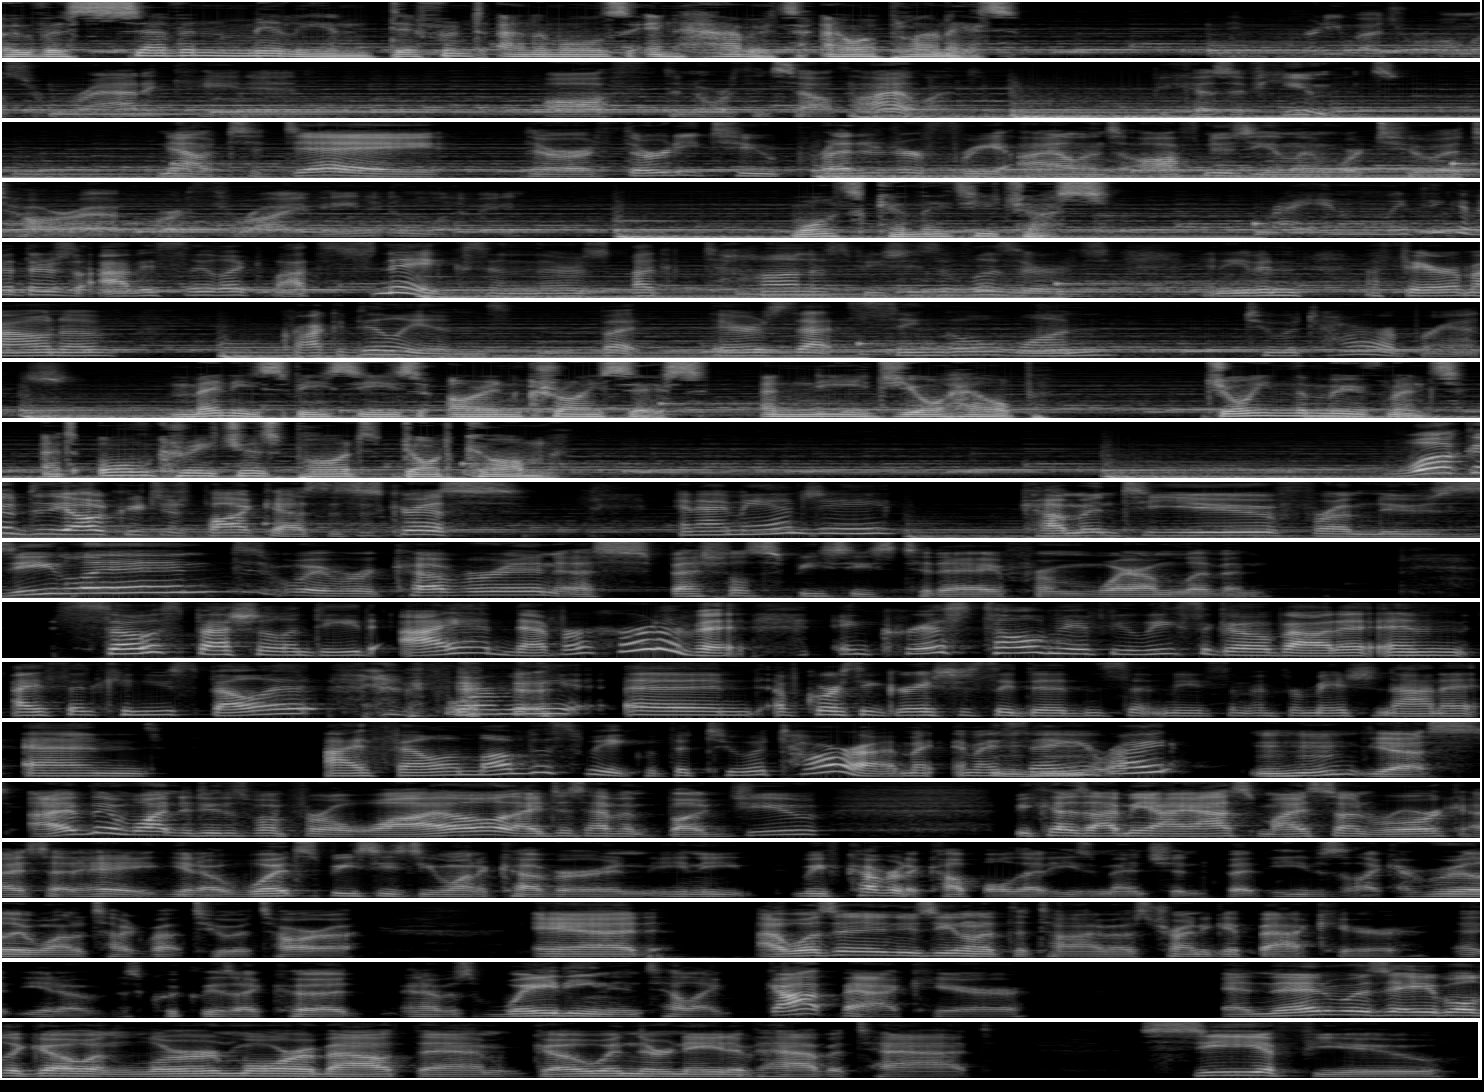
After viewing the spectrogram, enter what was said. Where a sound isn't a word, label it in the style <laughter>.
Over 7 million different animals inhabit our planet. They pretty much were almost eradicated off the North and South Island because of humans. Now, today, there are 32 predator free islands off New Zealand where tuatara are thriving and living. What can they teach us? Right, and when we think of it, there's obviously like lots of snakes, and there's a ton of species of lizards, and even a fair amount of crocodilians. But there's that single one tuatara branch. Many species are in crisis and need your help. Join the movement at allcreaturespod.com. Welcome to the All Creatures Podcast. This is Chris. And I'm Angie. Coming to you from New Zealand, we're covering a special species today from where I'm living. So special indeed. I had never heard of it. And Chris told me a few weeks ago about it. And I said, Can you spell it for me? <laughs> and of course, he graciously did and sent me some information on it. And I fell in love this week with the Tuatara. Am I, am I mm-hmm. saying it right? Mm-hmm. Yes. I've been wanting to do this one for a while. I just haven't bugged you because I mean, I asked my son Rourke, I said, Hey, you know, what species do you want to cover? And he, we've covered a couple that he's mentioned, but he was like, I really want to talk about Tuatara. And I wasn't in New Zealand at the time. I was trying to get back here, uh, you know, as quickly as I could. And I was waiting until I got back here and then was able to go and learn more about them, go in their native habitat, see a few,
